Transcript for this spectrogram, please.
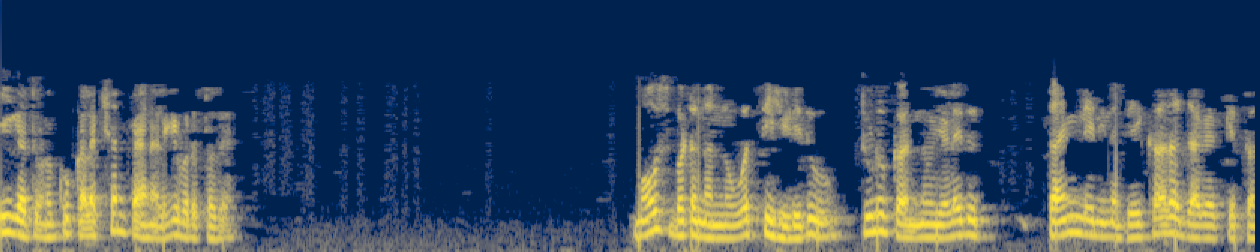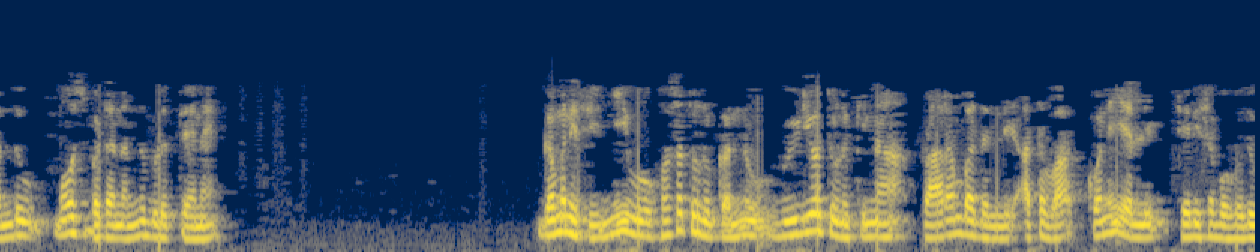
ಈಗ ತುಣುಕು ಕಲೆಕ್ಷನ್ ಪ್ಯಾನೆಲ್ಗೆ ಬರುತ್ತದೆ. ಮೌಸ್ ಬಟನ್ ಅನ್ನು ಒತ್ತಿ ಹಿಡಿದು ತುಣುಕನ್ನು ಎಳೆದು ಟೈಮ್ಲೈನಿನ ಬೇಕಾದ ಜಾಗಕ್ಕೆ ತಂದು ಮೌಸ್ ಬಟನ್ ಅನ್ನು ಬಿಡುತ್ತೇನೆ. ಗಮನಿಸಿ, ನೀವು ಹೊಸ ತುಣುಕನ್ನು ವಿಡಿಯೋ ತುಣುಕಿನ ಪ್ರಾರಂಭದಲ್ಲಿ ಅಥವಾ ಕೊನೆಯಲ್ಲಿ ಸೇರಿಸಬಹುದು.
